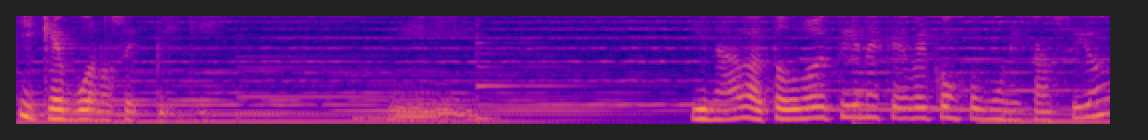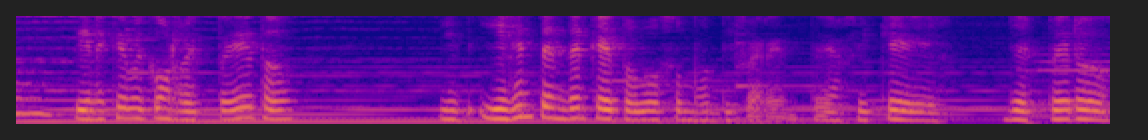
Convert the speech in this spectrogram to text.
Y qué bueno ser piqui. Y, y nada, todo tiene que ver con comunicación, tiene que ver con respeto. Y, es entender que todos somos diferentes. Así que yo espero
